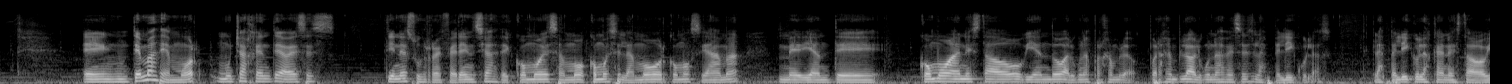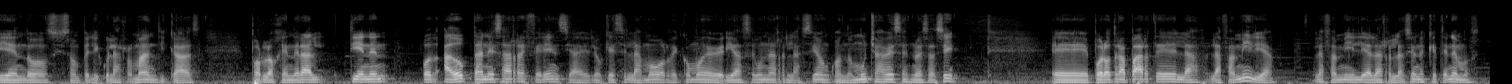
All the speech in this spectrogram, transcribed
En temas de amor, mucha gente a veces tiene sus referencias de cómo es amor, cómo es el amor, cómo se ama, mediante cómo han estado viendo algunas, por ejemplo, por ejemplo, algunas veces las películas las películas que han estado viendo, si son películas románticas, por lo general tienen o adoptan esa referencia de lo que es el amor, de cómo debería ser una relación, cuando muchas veces no es así. Eh, por otra parte, la, la familia, la familia, las relaciones que tenemos,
